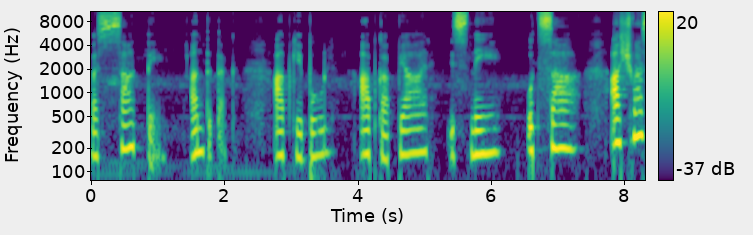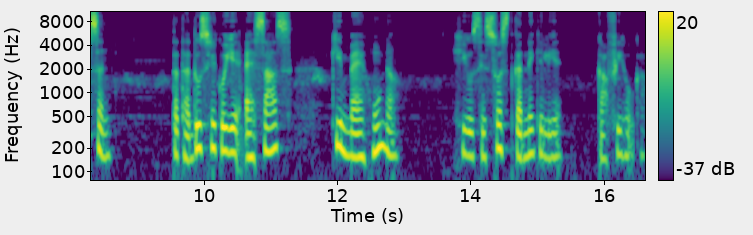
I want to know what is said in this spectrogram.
बस साथ दें, अंत तक। आपके बोल, आपका प्यार, स्नेह, उत्साह, आश्वासन तथा दूसरे को ये एहसास कि मैं हूँ ना, ही उसे स्वस्थ करने के लिए काफ़ी होगा।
